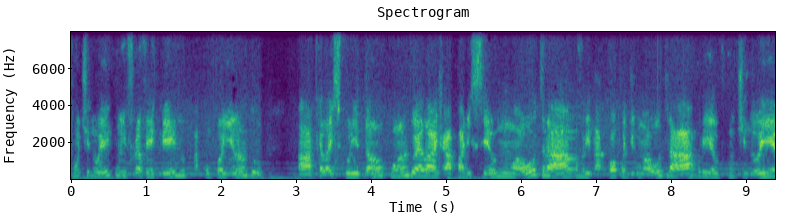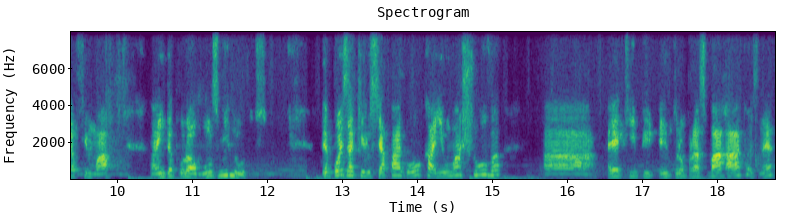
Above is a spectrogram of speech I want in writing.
continuei com infravermelho, acompanhando aquela escuridão. Quando ela já apareceu numa outra árvore, na copa de uma outra árvore, eu continuei a filmar ainda por alguns minutos. Depois aquilo se apagou, caiu uma chuva, a equipe entrou para as barracas, né?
